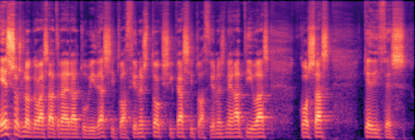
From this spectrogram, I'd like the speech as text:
eso es lo que vas a traer a tu vida, situaciones tóxicas, situaciones negativas, cosas que dices,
